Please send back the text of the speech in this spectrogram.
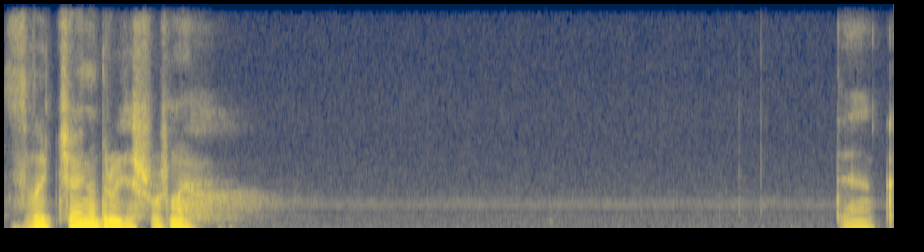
Звичайно, друзі, що ж ми. Так.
